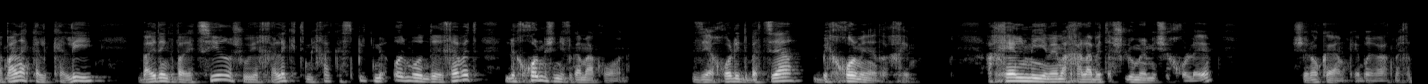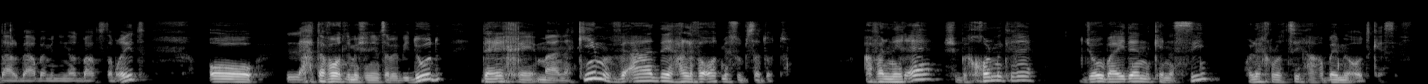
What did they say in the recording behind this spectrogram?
בפן הכלכלי, ביידן כבר הצהיר שהוא יחלק תמיכה כספית מאוד מאוד נרחבת לכל מי שנפגע מהקורונה. זה יכול להתבצע בכל מיני דרכים. החל מימי מחלה בתשלום למי שחולה, שלא קיים כברירת מחדל בהרבה מדינות בארצות הברית, או להטבות למי שנמצא בבידוד, דרך אה, מענקים ועד אה, הלוואות מסובסדות. אבל נראה שבכל מקרה ג'ו ביידן כנשיא הולך להוציא הרבה מאוד כסף.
